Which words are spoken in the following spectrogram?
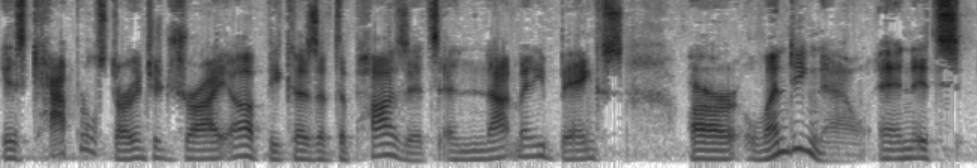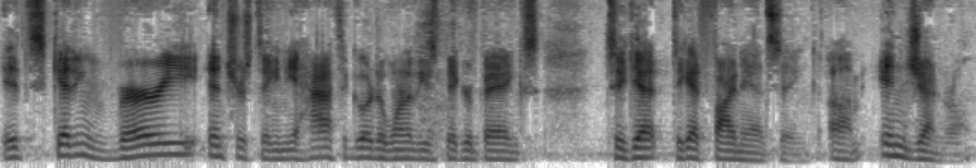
is capital starting to dry up because of deposits, and not many banks are lending now, and it's it's getting very interesting. And you have to go to one of these bigger banks to get to get financing um, in general.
